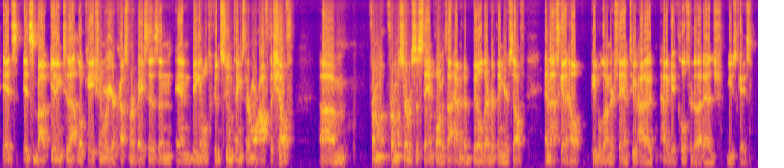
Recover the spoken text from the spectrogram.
It's it's about getting to that location where your customer base is and and being able to consume things that are more off the shelf um, from from a services standpoint without having to build everything yourself. And that's going to help people to understand too how to how to get closer to that edge use case.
